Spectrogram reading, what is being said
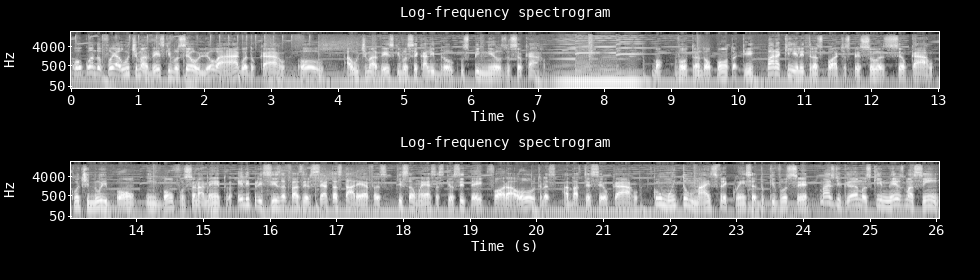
Ou quando foi a última vez que você olhou a água do carro? Ou a última vez que você calibrou os pneus do seu carro? Bom, voltando ao ponto aqui, para que ele transporte as pessoas, seu carro continue bom, em bom funcionamento, ele precisa fazer certas tarefas, que são essas que eu citei, fora outras, abastecer o carro com muito mais frequência do que você. Mas digamos que mesmo assim,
